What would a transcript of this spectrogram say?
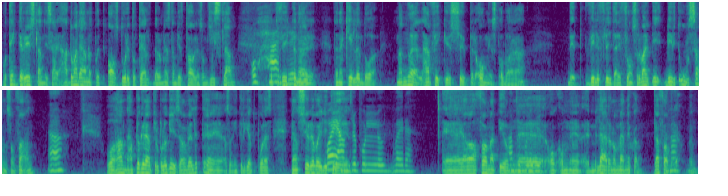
Och tänk dig Ryssland, är så här, de hade hamnat på ett asdåligt hotell där de nästan blev tagna som gisslan. Åh, och fick den här, den här killen då, Manuel, han fick ju superångest och bara du vet, ville fly därifrån. Så de hade blivit osams som fan. Ja. Och han, han pluggade antropologi så han var väldigt eh, alltså, intelligent och påläst. Men hans syrra var ju lite... Vad är antropolog, vad är det? eh, jag har för mig att det är om, Antropologi. eh, om, om eh, läran om människan. Jag har för mig det. Men,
